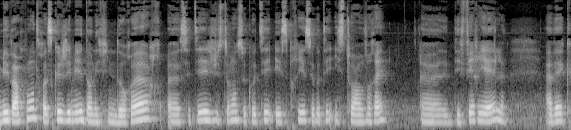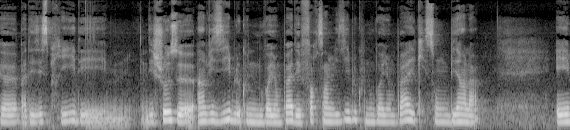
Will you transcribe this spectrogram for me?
Mais par contre, ce que j'aimais dans les films d'horreur, euh, c'était justement ce côté esprit, ce côté histoire vraie, euh, des faits réels, avec bah, des esprits, des, choses invisibles que nous ne voyons pas, des forces invisibles que nous ne voyons pas et qui sont bien là. Et,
